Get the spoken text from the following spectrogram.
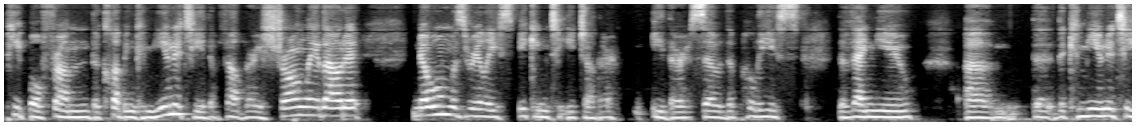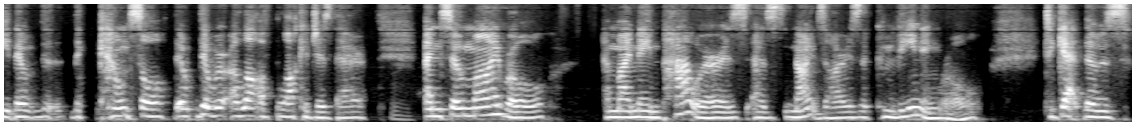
people from the clubbing community that felt very strongly about it. No one was really speaking to each other either. So the police, the venue, um, the the community, the, the, the council. There there were a lot of blockages there, mm. and so my role and my main power as as night czar is a convening role to get those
